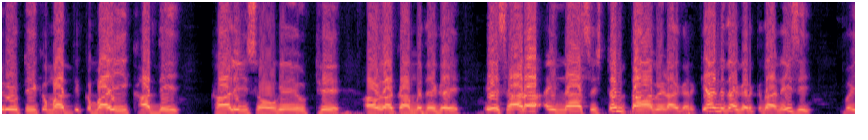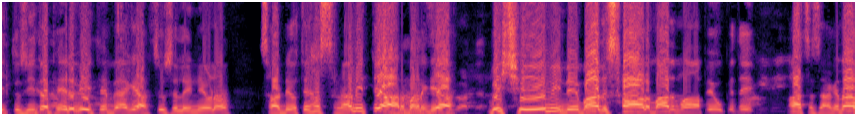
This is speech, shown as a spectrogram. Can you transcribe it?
ਰੋਟੀ ਕਮਾਈ, ਖਾਧੀ, ਖਾਲੀ ਸੌਂ ਗਏ, ਉੱਠੇ, ਆਪਦਾ ਕੰਮ ਤੇ ਗਏ। ਇਹ ਸਾਰਾ ਇੰਨਾ ਸਿਸਟਮ ਤਾਂ ਵੇੜਾ ਕਰਕੇ ਨਹੀਂ ਤਾਂ ਗਰਕਦਾ ਨਹੀਂ ਸੀ। ਬਈ ਤੁਸੀਂ ਤਾਂ ਫਿਰ ਵੀ ਇੱਥੇ ਬਹਿ ਕੇ ਹੱਸ ਲੈਨੇ ਹੋ ਨਾ। ਸਾਡੇ ਉੱਥੇ ਹੱਸਣਾ ਵੀ ਤਿਉਹਾਰ ਬਣ ਗਿਆ। ਬਈ 6 ਮਹੀਨੇ ਬਾਅਦ, ਸਾਲ ਬਾਅਦ ਮਾਂ ਪਿਓ ਕਿਤੇ ਹੱਸ ਸਕਦਾ।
